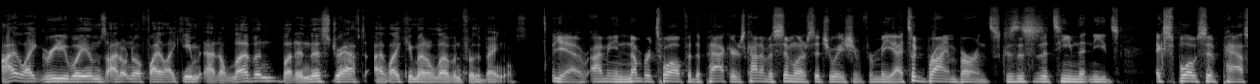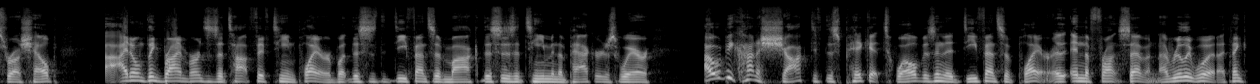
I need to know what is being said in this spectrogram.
I like Greedy Williams. I don't know if I like him at 11, but in this draft, I like him at 11 for the Bengals. Yeah, I mean, number 12 for the Packers, kind of a similar situation for me. I took Brian Burns because this is a team that needs explosive pass rush help. I don't think Brian Burns is a top 15 player, but this is the defensive mock. This is a team in the Packers where I would be kind of shocked if this pick at 12 isn't a defensive player uh, in the front seven. I really would. I think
